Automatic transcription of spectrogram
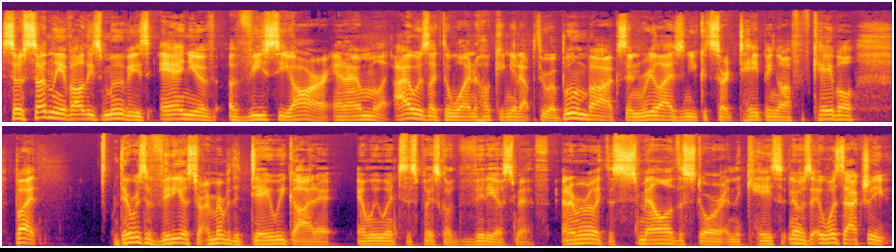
so suddenly you have all these movies and you have a VCR and I'm like I was like the one hooking it up through a boombox and realizing you could start taping off of cable. But there was a video store. I remember the day we got it and we went to this place called Videosmith. And I remember like the smell of the store and the case. No, it was, it was actually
